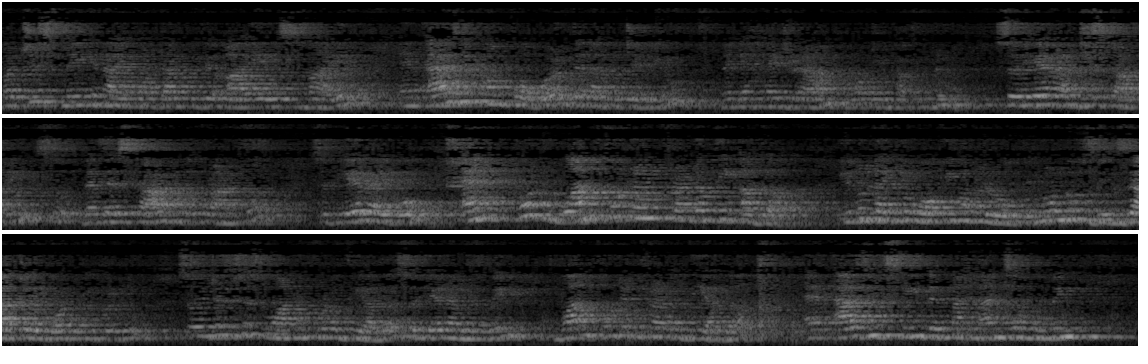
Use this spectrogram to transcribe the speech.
but just make an eye contact with your eye and smile. And as you come forward, then I will tell you head round what you have to do. So here I am just starting. So let's start with the front foot. So here I go and put one foot in front of the other. You know, like you're walking on a rope. You don't do zigzag like what people do. So is just one in front of the other. So here I'm moving one foot in front of the other. And as you see that my hands are moving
